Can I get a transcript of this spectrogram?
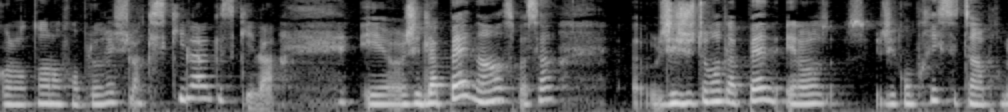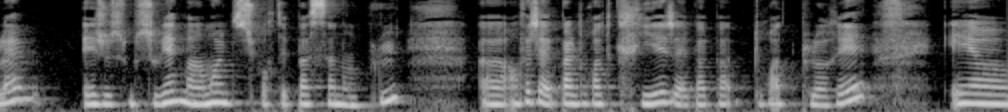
quand j'entends un enfant pleurer. Je suis là, qu'est-ce qu'il a Qu'est-ce qu'il a? Et euh, j'ai de la peine, hein, c'est pas ça. j'ai justement de la peine. Et alors, j'ai compris que c'était un problème. Et je me souviens que ma maman, elle ne supportait pas ça non plus. En fait, j'avais pas le droit de crier, j'avais pas, pas le droit de pleurer. Et euh,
